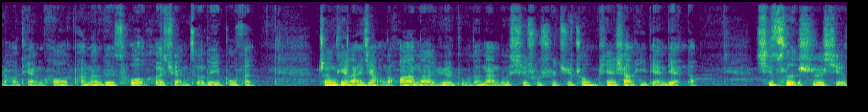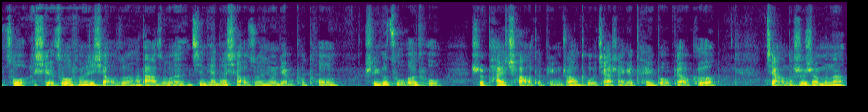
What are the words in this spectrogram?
然后填空、判断对错和选择的一部分。整体来讲的话呢，阅读的难度系数是居中偏上一点点的。其次是写作，写作分为小作文和大作文。今天的小作文有点不同，是一个组合图，是 pie chart 饼状图加上一个 table 表格，讲的是什么呢？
